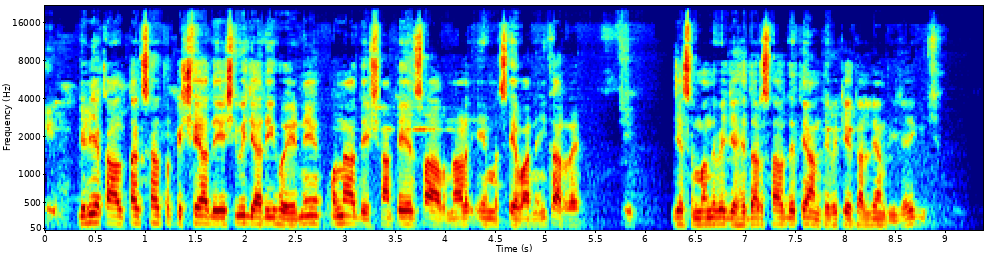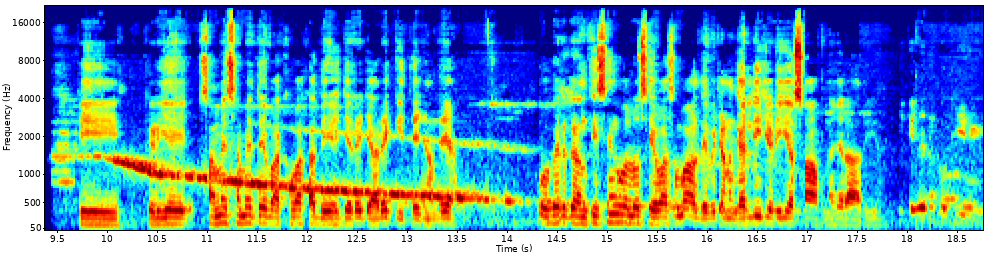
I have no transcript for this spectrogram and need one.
ਜਿਹੜੀ ਅਕਾਲ ਤਖਤ ਸਾਹਿਬ ਤੋਂ ਪਿੱਛੇ ਆਦੇਸ਼ ਵੀ ਜਾਰੀ ਹੋਏ ਨੇ ਉਹਨਾਂ ਆਦੇਸ਼ਾਂ ਦੇ ਹਿਸਾਬ ਨਾਲ ਇਹ ਸੇਵਾ ਨਹੀਂ ਕਰ ਰਹੇ। ਜਿਸ ਸੰਬੰਧ ਵਿੱਚ ਜਹੇਦਾਰ ਸਾਹਿਬ ਦੇ ਧਿਆਨ ਦੇ ਵਿੱਚ ਇਹ ਗੱਲ ਲਿਆਂਦੀ ਜਾਏਗੀ। ਕਿ ਜਿਹੜੀ ਸਮੇਂ-ਸਮੇਂ ਤੇ ਵੱਖ-ਵੱਖ ਆਦੇਸ਼ ਜਿਹੜੇ ਜਾਰੀ ਕੀਤੇ ਜਾਂਦੇ ਆ ਉਹ ਫਿਰ ਗ੍ਰੰਥੀ ਸਿੰਘ ਵੱਲੋਂ ਸੇਵਾ ਸੰਭਾਲ ਦੇ ਵਿੱਚ ਅਣਗਹਿਲੀ ਜਿਹੜੀ ਆ ਸਾਫ਼ ਨਜ਼ਰ ਆ ਰਹੀ ਆ। ਕਿੰਨੇ ਦੀ ਕੋਠੀ ਹੈਗੀ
